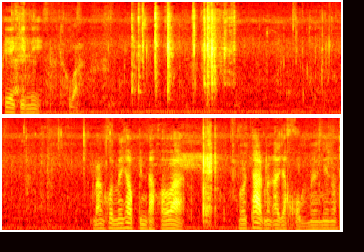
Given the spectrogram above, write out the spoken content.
พี่จะกินนี่ถั่วบางคนไม่ชอบกินผักเพราะว่า รสชาติมันอาจจะขมอะไรอย่างเงี้ยเนาะ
